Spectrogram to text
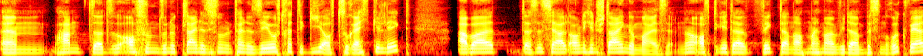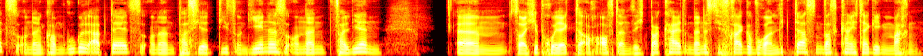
ähm, haben da so auch schon so eine kleine, so eine kleine SEO-Strategie auch zurechtgelegt, aber das ist ja halt auch nicht in Stein gemeißelt. Ne? Oft geht der Weg dann auch manchmal wieder ein bisschen rückwärts und dann kommen Google-Updates und dann passiert dies und jenes und dann verlieren ähm, solche Projekte auch oft an Sichtbarkeit und dann ist die Frage, woran liegt das und was kann ich dagegen machen?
